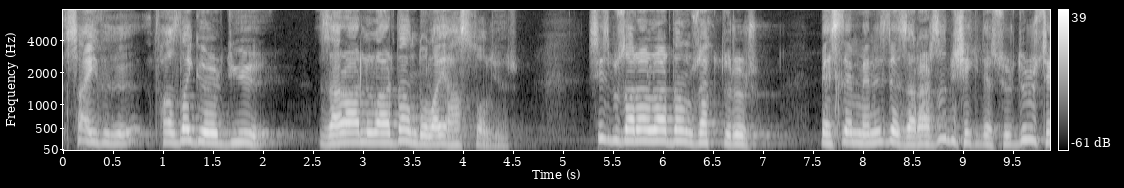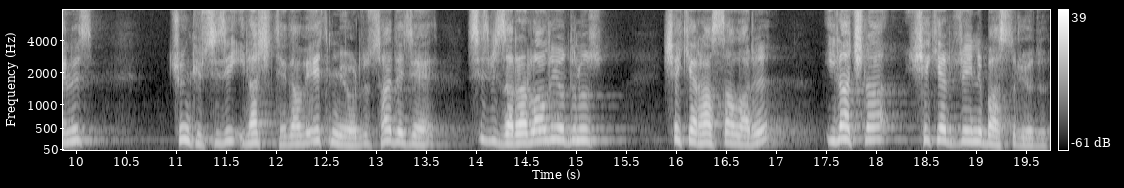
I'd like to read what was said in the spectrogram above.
saydığı, fazla gördüğü zararlılardan dolayı hasta oluyor. Siz bu zararlardan uzak durur, beslenmenizi de zararsız bir şekilde sürdürürseniz çünkü sizi ilaç tedavi etmiyordu. Sadece siz bir zararlı alıyordunuz. Şeker hastaları ilaçla şeker düzeyini bastırıyordu.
